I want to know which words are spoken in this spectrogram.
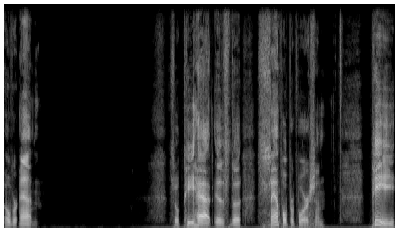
over n. So p hat is the sample proportion. p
